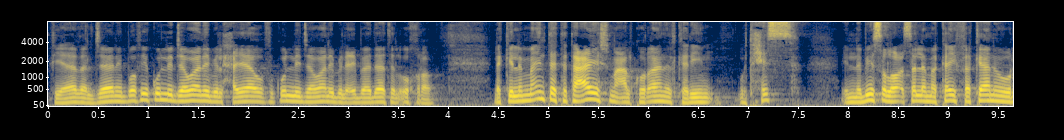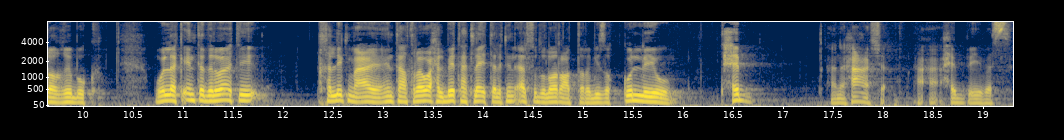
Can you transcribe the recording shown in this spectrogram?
في هذا الجانب وفي كل جوانب الحياة وفي كل جوانب العبادات الأخرى. لكن لما أنت تتعايش مع القرآن الكريم وتحس النبي صلى الله عليه وسلم كيف كان يرغبك بيقول لك أنت دلوقتي خليك معايا أنت هتروح البيت هتلاقي 30 ألف دولار على الترابيزة كل يوم. تحب؟ أنا هعشق احب إيه بس؟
